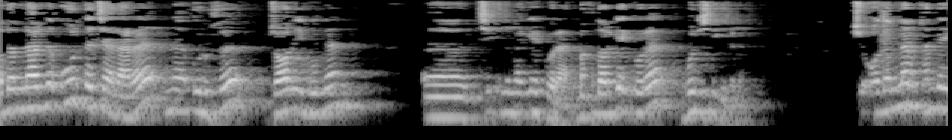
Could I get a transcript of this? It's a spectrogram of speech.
Odamlarni o'rtachalarini urfi joriy bo'lgan e, nimaga ko'ra miqdorga ko'ra bo'lishligidir shu odamlar qanday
